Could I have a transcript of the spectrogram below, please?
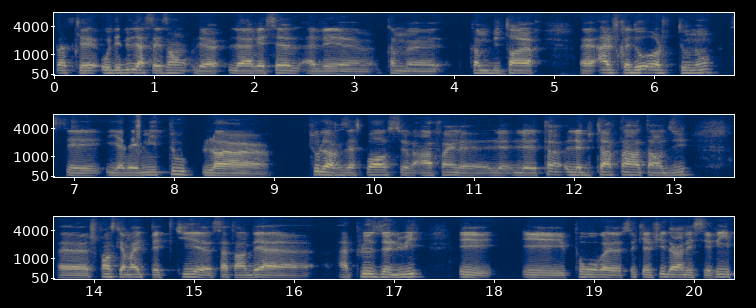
Parce qu'au début de la saison, le, RSL avait euh, comme, comme buteur Alfredo Ortuno. Il avait mis tout leur, tous leurs espoirs sur enfin le, le, le, buteur tant entendu. je pense que Mike Petke s'attendait à, à, plus de lui. Et et pour euh, se qualifier dans les séries,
